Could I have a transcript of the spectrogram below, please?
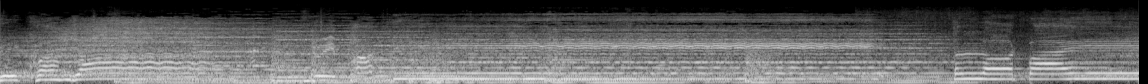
ด้วยความรักด้วยพักดีตลอด ไป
